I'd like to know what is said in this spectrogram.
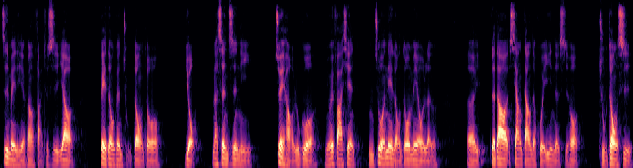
自媒体的方法，就是要被动跟主动都有。那甚至你最好，如果你会发现你做的内容都没有人呃得到相当的回应的时候，主动是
